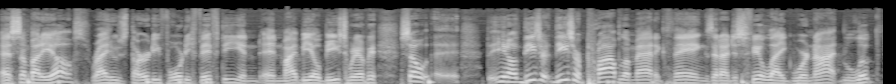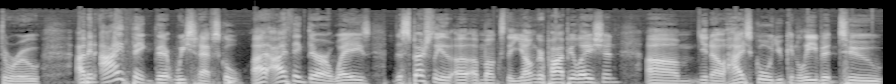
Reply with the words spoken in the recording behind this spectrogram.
as somebody else, right? Who's 30, 40, 50 and, and might be obese or whatever. So, uh, you know, these are these are problematic things that I just feel like we're not looked through. I mean, I think that we should have school. I, I think there are ways, especially uh, amongst the younger population. Um, you know, high school you can leave it to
